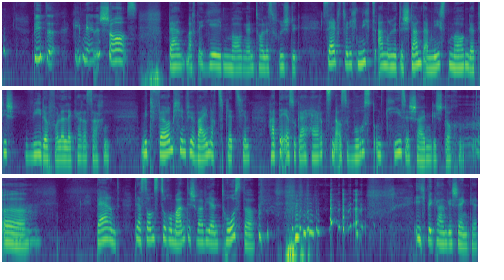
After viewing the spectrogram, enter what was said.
Bitte, gib mir eine Chance. Bernd machte jeden Morgen ein tolles Frühstück. Selbst wenn ich nichts anrührte, stand am nächsten Morgen der Tisch wieder voller leckerer Sachen. Mit Förmchen für Weihnachtsplätzchen hatte er sogar Herzen aus Wurst und Käsescheiben gestochen. Äh. Bernd, der sonst so romantisch war wie ein Toaster. ich bekam Geschenke,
